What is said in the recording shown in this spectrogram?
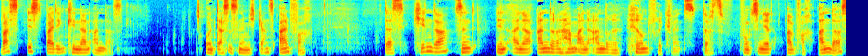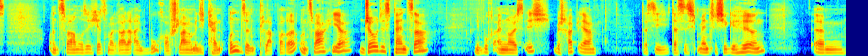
Was ist bei den Kindern anders? Und das ist nämlich ganz einfach, dass Kinder sind in einer anderen, haben eine andere Hirnfrequenz. Das funktioniert einfach anders. Und zwar muss ich jetzt mal gerade ein Buch aufschlagen, damit ich keinen Unsinn plappere. Und zwar hier Joe Dispenza, in dem Buch Ein neues Ich, beschreibt er, dass, sie, dass das menschliche Gehirn ähm,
